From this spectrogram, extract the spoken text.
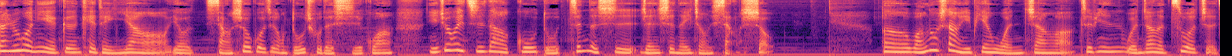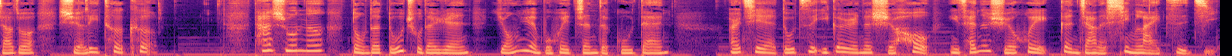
那如果你也跟 Kate 一样哦，有享受过这种独处的时光，你就会知道孤独真的是人生的一种享受。呃，网络上有一篇文章哦，这篇文章的作者叫做雪莉特克，他说呢，懂得独处的人永远不会真的孤单，而且独自一个人的时候，你才能学会更加的信赖自己。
